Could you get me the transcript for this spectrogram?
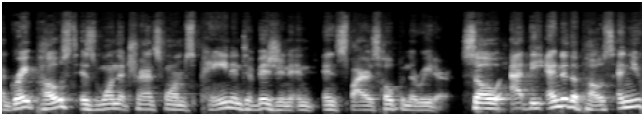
A great post is one that transforms pain into vision and inspires hope in the reader. So at the end of the post, and you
